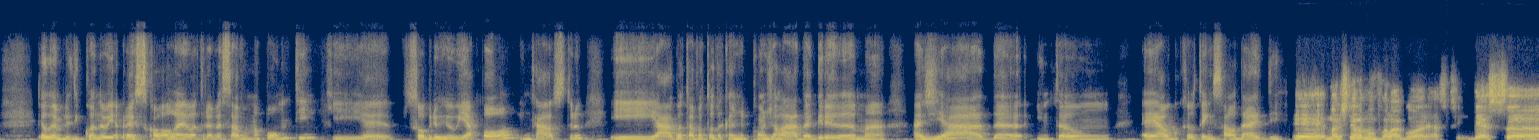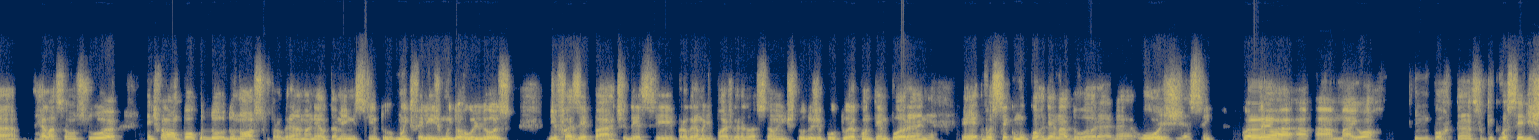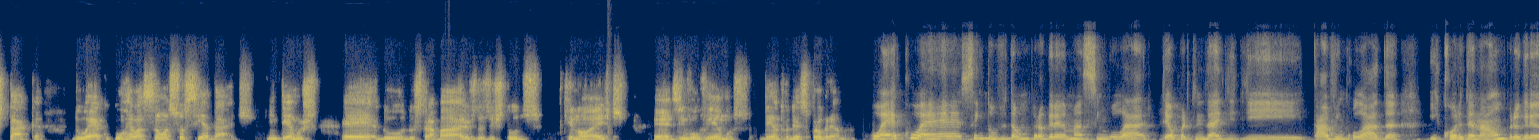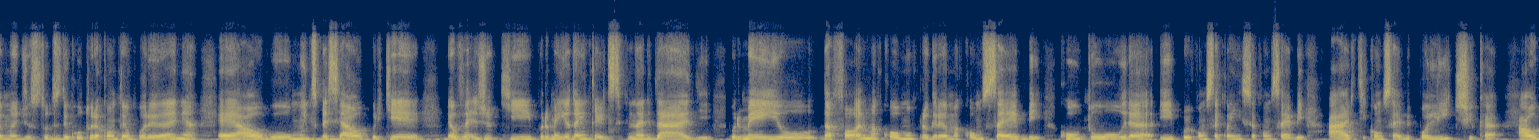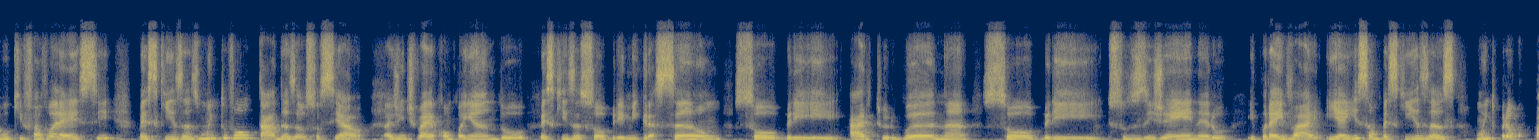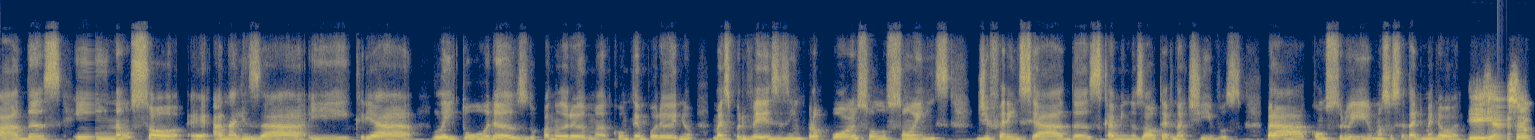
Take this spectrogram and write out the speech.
Eu lembro de quando eu ia para a escola, eu atravessava uma ponte que é sobre o rio Iapó, em Castro, e a água estava toda congelada, a grama, a geada. Então, é algo que eu tenho saudade. É, Maristela, vamos falar agora assim, dessa relação sua, a gente falar um pouco do, do, nosso programa, né? Eu também me sinto muito feliz, muito orgulhoso de fazer parte desse programa de pós-graduação em estudos de cultura contemporânea. É, você, como coordenadora, né, hoje, assim, qual é a, a maior importância, o que, que você destaca do ECO com relação à sociedade, em termos é, do, dos trabalhos, dos estudos que nós é, desenvolvemos dentro desse programa? O ECO é, sem dúvida, um programa singular. Ter a oportunidade de estar tá vinculada e coordenar um programa de estudos de cultura contemporânea é algo muito especial, porque eu vejo que, por meio da interdisciplinaridade, por meio da forma como o programa concebe cultura e, por consequência, concebe arte, concebe política, algo que favorece pesquisas muito voltadas ao social. A gente vai acompanhando pesquisas sobre migração, sobre arte urbana, sobre estudos de gênero e por aí vai. E aí são pesquisas muito preocupadas em não só é, analisar e criar leituras do panorama contemporâneo, mas por vezes em propor soluções diferenciadas, caminhos alternativos para construir uma sociedade melhor. E essa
